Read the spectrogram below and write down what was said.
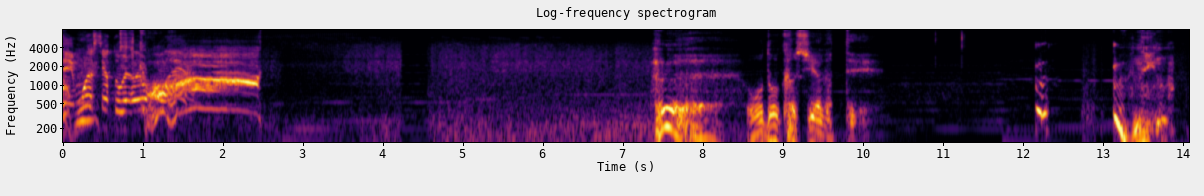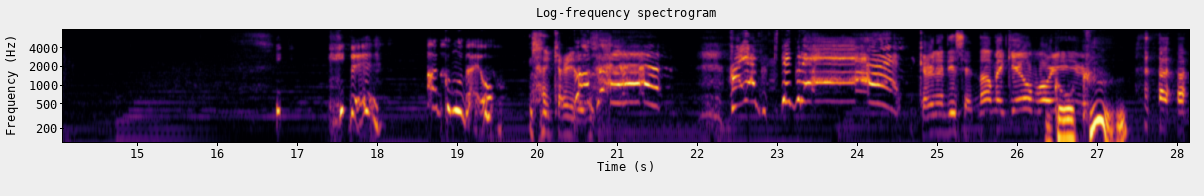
Demuestra tu verdadero poder. 脅かしやがって。無念ひでえ悪夢だよ。Krillin. 早く来てくれ！Krillin dice, no me quiero 悟.空？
